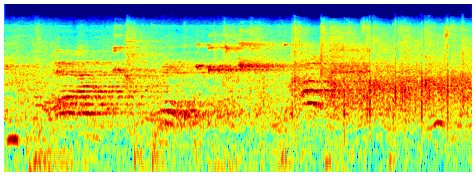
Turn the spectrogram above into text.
Oh, yeah, this is-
